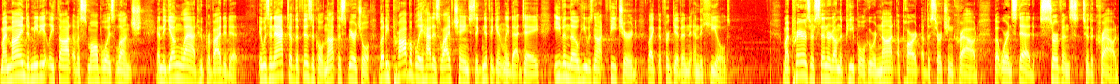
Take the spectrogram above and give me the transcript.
My mind immediately thought of a small boy's lunch and the young lad who provided it. It was an act of the physical, not the spiritual, but he probably had his life changed significantly that day, even though he was not featured like the forgiven and the healed. My prayers are centered on the people who were not a part of the searching crowd, but were instead servants to the crowd.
